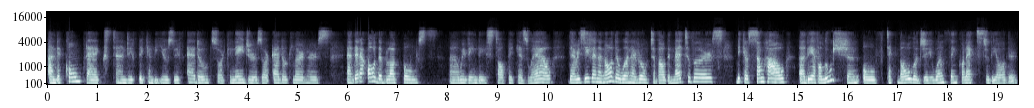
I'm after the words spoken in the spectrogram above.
and the context and if they can be used with adults or teenagers or adult learners. And there are all the blog posts uh, within this topic as well. There is even another one I wrote about the metaverse because somehow uh, the evolution of technology, one thing connects to the other.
